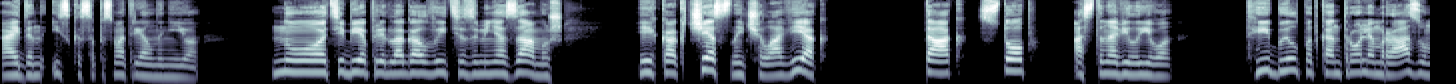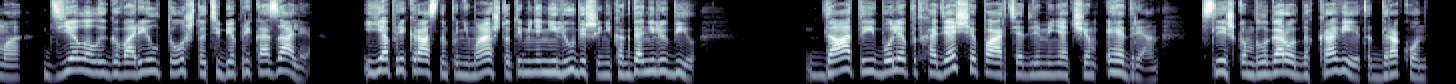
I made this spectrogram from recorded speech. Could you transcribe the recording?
Айден искоса посмотрел на нее. Но тебе предлагал выйти за меня замуж. И как честный человек... Так, стоп, остановил его. Ты был под контролем разума, делал и говорил то, что тебе приказали. И я прекрасно понимаю, что ты меня не любишь и никогда не любил. Да, ты более подходящая партия для меня, чем Эдриан. Слишком благородных кровей этот дракон.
